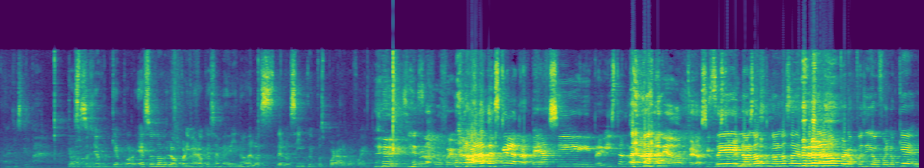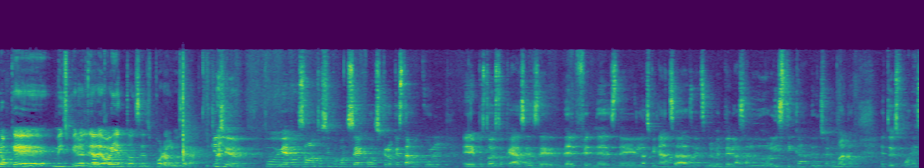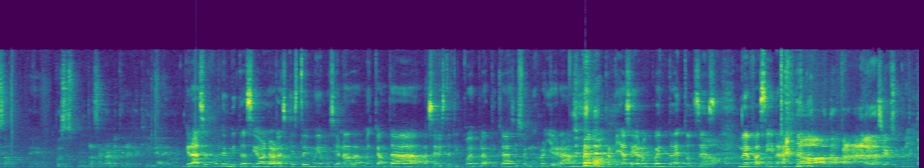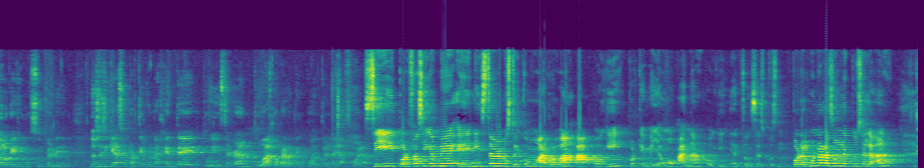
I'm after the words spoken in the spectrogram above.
Ay, pues qué padre. Entonces, pues yo creo que por eso es lo, lo, primero que se me vino de los, de los cinco y pues por algo fue. por algo fue. La verdad es que la atrapé así imprevista, no estaba planeado, pero así justo Sí, me no gusta. los, no los había planeado, pero pues digo, fue lo que, lo que me inspiró el día de hoy, entonces por algo será. Qué chido. Muy bien, me gustaron tus cinco consejos. Creo que está muy cool eh, pues todo esto que haces de, del fitness, de las finanzas, de simplemente la salud holística de un ser humano. Entonces, por eso, eh, pues es un placer para mí tenerte aquí el día de hoy. Gracias por la invitación. La verdad es que estoy muy emocionada. Me encanta hacer este tipo de pláticas y soy muy rollera. Perdón, creo que ya se dieron cuenta, entonces No, me fascina. No, no, para nada. La verdad, yo creo que todo lo que dijimos súper bien. No sé si quieras compartir con la gente tu Instagram, tu algo para que te encuentren allá afuera. Sí, porfa síganme en Instagram, estoy como arroba a Ogi, porque me llamo Ana Ogi, entonces pues por alguna razón le puse la A,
